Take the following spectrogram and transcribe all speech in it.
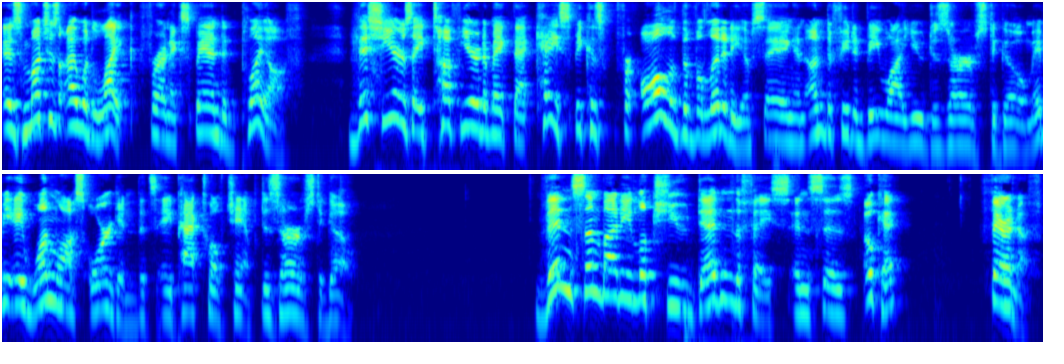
as much as I would like for an expanded playoff, this year is a tough year to make that case because for all of the validity of saying an undefeated BYU deserves to go, maybe a one loss Oregon that's a Pac 12 champ deserves to go. Then somebody looks you dead in the face and says, okay, fair enough.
